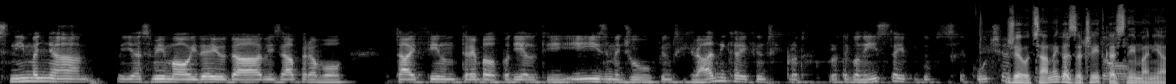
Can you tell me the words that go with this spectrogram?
snimanja jaz sem imao ideju da bi zapravo taj film trebalo podijeliti i između filmskih radnika i filmskih protagonista i produkcijske kuće. Že od samega začetka snemanja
